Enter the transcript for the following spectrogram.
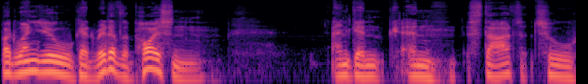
But when you get rid of the poison and get, and start to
